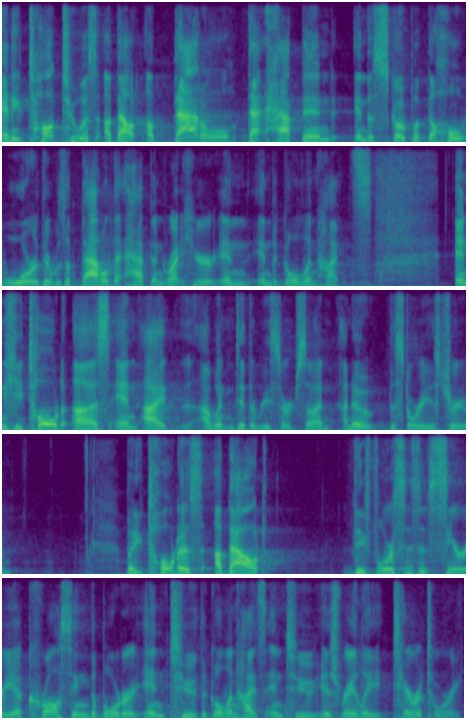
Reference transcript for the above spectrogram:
and he talked to us about a battle that happened in the scope of the whole war. There was a battle that happened right here in, in the Golan Heights. And he told us, and I, I went and did the research, so I, I know the story is true. But he told us about the forces of Syria crossing the border into the Golan Heights, into Israeli territory.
